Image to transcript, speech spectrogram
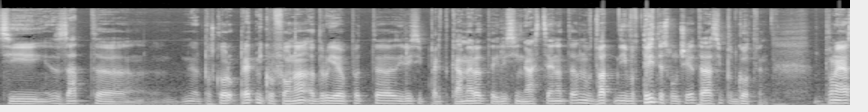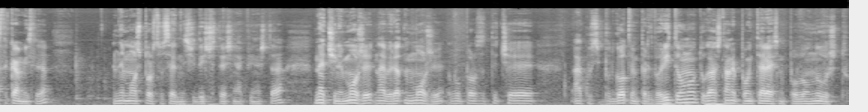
си зад, по-скоро пред микрофона, а другия път или си пред камерата, или си на сцената, но в, два, и в трите случая трябва да си подготвен. Поне аз така мисля. Не можеш просто седнеш и да изчетеш някакви неща. Не, че не може, най-вероятно може. Въпросът е, че ако си подготвен предварително, тогава стане по-интересно, по-вълнуващо.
